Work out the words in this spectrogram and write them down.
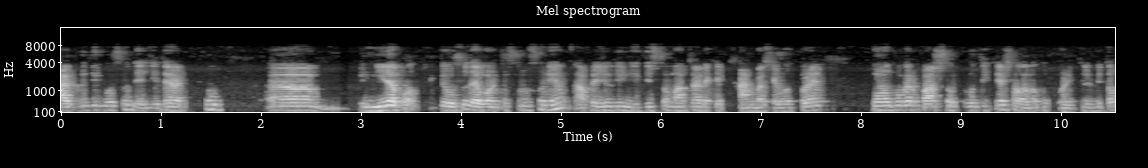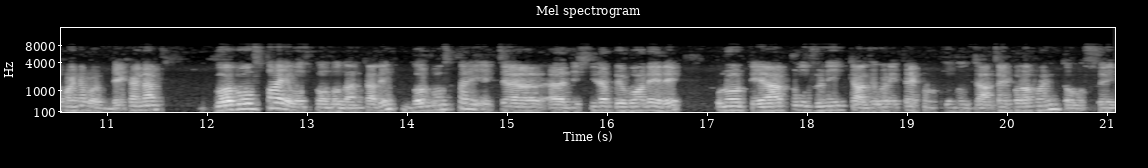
আয়ুর্বেদিক ওষুধ, যেটা খুব নিরাপদ। একটি ওষুধ এবং একটা শুনশনীয় আপনি যদি নির্দিষ্ট মাত্রায় এটাকে খান বা সেবন করেন, কোনো প্রকার পার্শ্ব প্রতিক্রিয়া সাধারণত পরিকল্পিত হয় না বা দেখায় না। গর্ভাবস্থায় এবং স্তন্যদানকালে গর্ভাবস্থায় এটা যে সিরাপ ব্যবহারের কোনো টেরাটোজেনিক কার্যকারিতা এখন পর্যন্ত যাচাই করা হয়নি, তো অবশ্যই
